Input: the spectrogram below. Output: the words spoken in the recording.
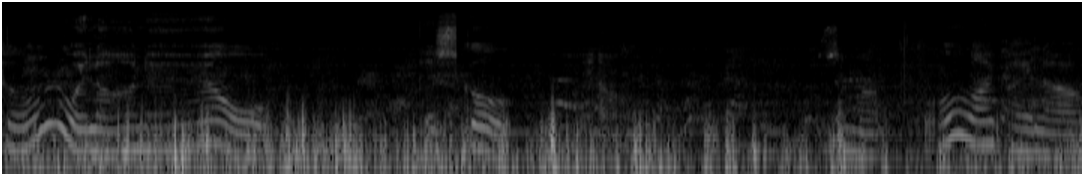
ถึงเวลาแล้ว let's go อ้ยภายหลัง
